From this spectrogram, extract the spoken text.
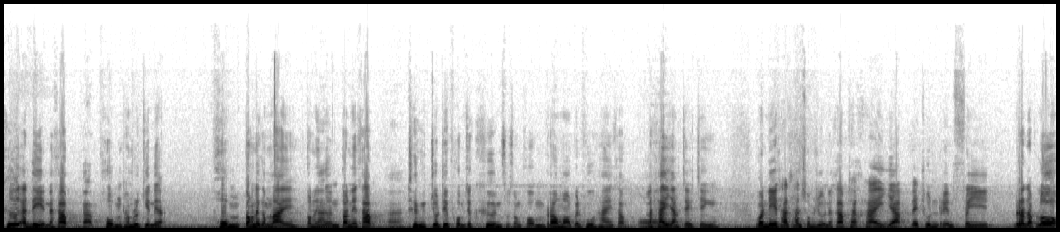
คืออดีตนะครับ ครับผมทำธุรกิจเนี่ย ผมต้องได้กำไรต้องได้เงินตอนนี้ครับ อ่าถึงจุดที่ผมจะคืนสู่สังคม เรามองเป็นผู้ให้ครับ อ๋อ และให้อย่างใจจริง วันนี้ถ้าท่านชมอยู่นะครับ ถ้าใครอยากได้ทุนเรียนฟรี ระดับโลก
